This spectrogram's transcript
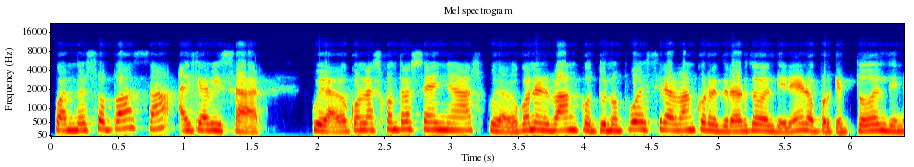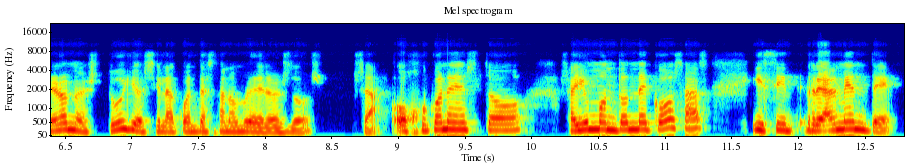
cuando eso pasa, hay que avisar, cuidado con las contraseñas, cuidado con el banco. Tú no puedes ir al banco a retirar todo el dinero porque todo el dinero no es tuyo si la cuenta está a nombre de los dos. O sea, ojo con esto. O sea, hay un montón de cosas y si realmente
